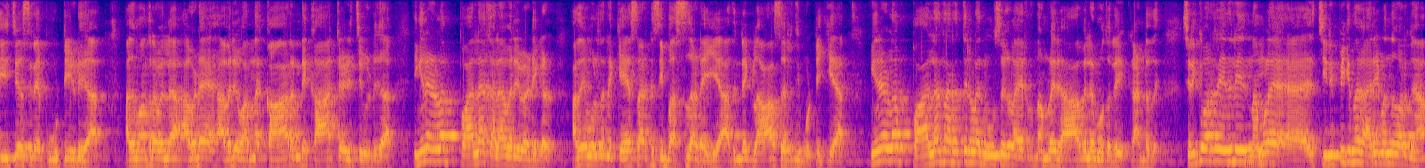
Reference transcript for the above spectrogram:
ടീച്ചേഴ്സിനെ പൂട്ടിയിടുക അതുമാത്രമല്ല അവിടെ അവർ വന്ന കാറിന്റെ കാറ്റഴിച്ച് വിടുക ഇങ്ങനെയുള്ള പല കലാപരിപാടികൾ. അതേപോലെ തന്നെ K S R T C bus തടയുക അതിന്റെ ഗ്ലാസ് എറിഞ്ഞ് പൊട്ടിക്കുക ഇങ്ങനെയുള്ള പലതരത്തിലുള്ള ന്യൂസുകളായിരുന്നു നമ്മൾ രാവിലെ മുതൽ കണ്ടത്. ശരിക്കും പറഞ്ഞാൽ ഇതിൽ നമ്മളെ ചിരിപ്പിക്കുന്ന കാര്യം എന്ന് പറഞ്ഞാൽ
